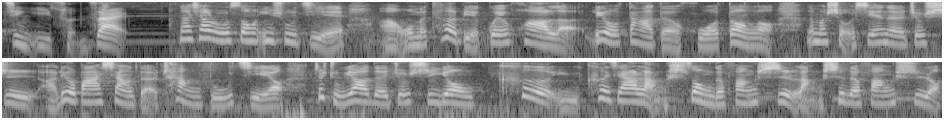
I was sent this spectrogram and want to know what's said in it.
敬意存在。那肖如松艺术节啊，我们特别规划了六大的活动哦。那么首先呢，就是啊六八项的唱读节哦，这主要的就是用客语客家朗诵的方式、朗诗的方式哦。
